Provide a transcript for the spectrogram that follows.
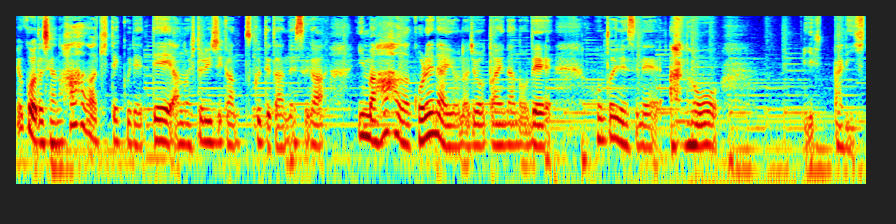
よく私あの母が来てくれてあの1人時間作ってたんですが今母が来れないような状態なので本当にですねあのやっぱり一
